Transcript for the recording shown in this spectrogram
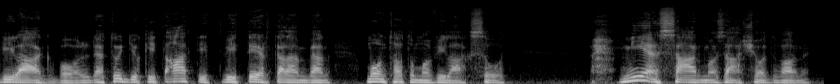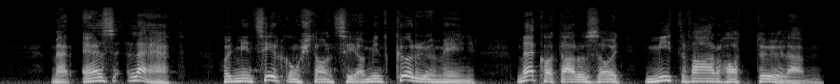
világból, de tudjuk itt átitt vitt értelemben mondhatom a világszót, milyen származásod van, mert ez lehet, hogy mint cirkumstancia, mint körülmény meghatározza, hogy mit várhat tőlem.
